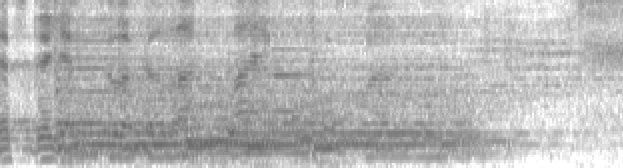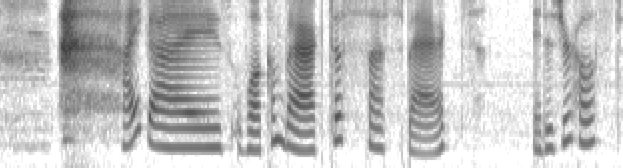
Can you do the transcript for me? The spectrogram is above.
It's beginning to look a lot like Christmas. Hi, guys. Welcome back to Suspect. It is your host,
